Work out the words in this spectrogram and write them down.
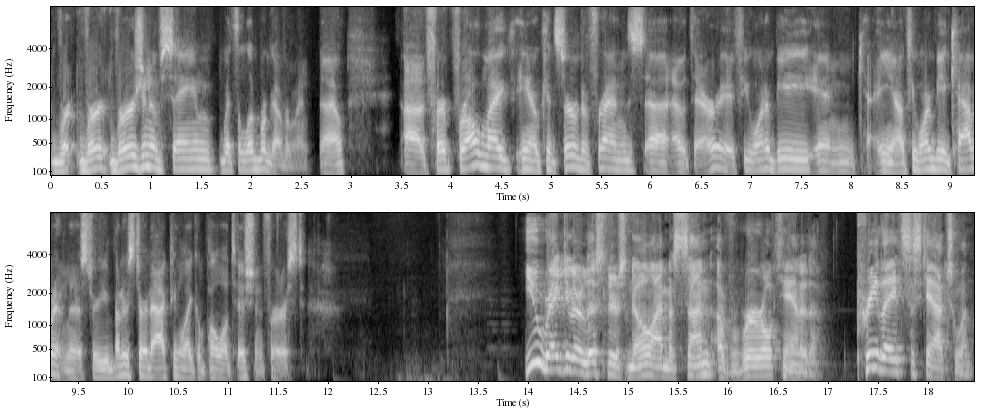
Ver- version of same with the liberal government. You know? Uh, for for all my you know conservative friends uh, out there, if you want to be in you know if you want to be a cabinet minister, you better start acting like a politician first. You regular listeners know I'm a son of rural Canada, Prelate, Saskatchewan.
